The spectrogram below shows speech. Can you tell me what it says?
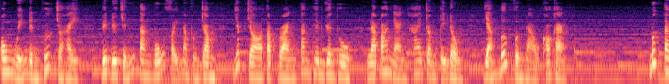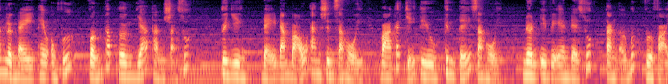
ông Nguyễn Đình Phước cho hay việc điều chỉnh tăng 4,5% giúp cho tập đoàn tăng thêm doanh thu là 3.200 tỷ đồng, giảm bớt phần nào khó khăn. Mức tăng lần này theo ông Phước vẫn thấp hơn giá thành sản xuất Tuy nhiên, để đảm bảo an sinh xã hội và các chỉ tiêu kinh tế xã hội, nên EVN đề xuất tăng ở mức vừa phải.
